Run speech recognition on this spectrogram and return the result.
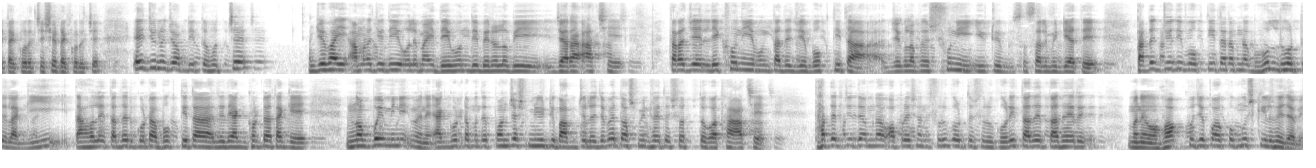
এটা করেছে, সেটা করেছে, এই জন্য জব দিতে হচ্ছে যে ভাই, আমরা যদি ওলেমাই দেবন্দি বেরোলবি যারা আছে, তারা যে লেখনী এবং তাদের যে বক্তৃতা, যেগুলো আমরা শুনি ইউটিউব, সোশ্যাল মিডিয়াতে, তাদের যদি বক্তৃতার আমরা ভুল ধরতে লাগি, তাহলে তাদের গোটা বক্তৃতা যদি এক ঘণ্টা থাকে, নব্বই মিনিট মানে এক ঘণ্টার মধ্যে পঞ্চাশ মিনিট বাদ চলে যাবে, দশ মিনিট হয়তো সত্য কথা আছে। তাদের যদি আমরা অপারেশন শুরু করতে শুরু করি, তাদের তাদের মানে হক খুঁজে পাওয়া খুব মুশকিল হয়ে যাবে।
